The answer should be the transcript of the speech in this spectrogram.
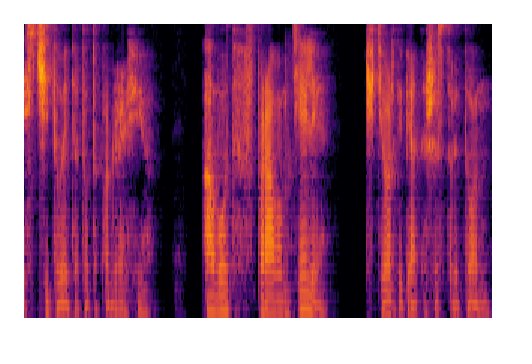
считывает эту топографию. А вот в правом теле четвертый, пятый, шестой тон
